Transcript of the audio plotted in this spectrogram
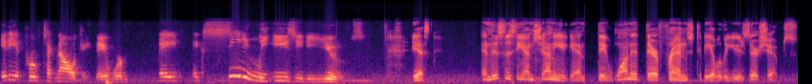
idiot proof technology. They were made exceedingly easy to use. Yes. And this is the Anshani again. They wanted their friends to be able to use their ships.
